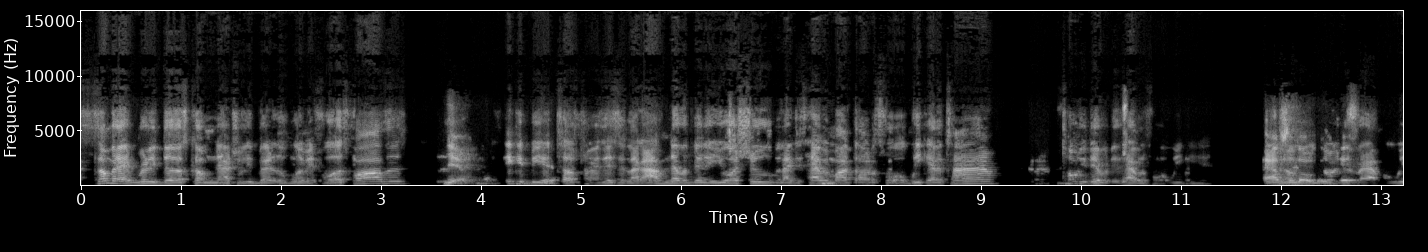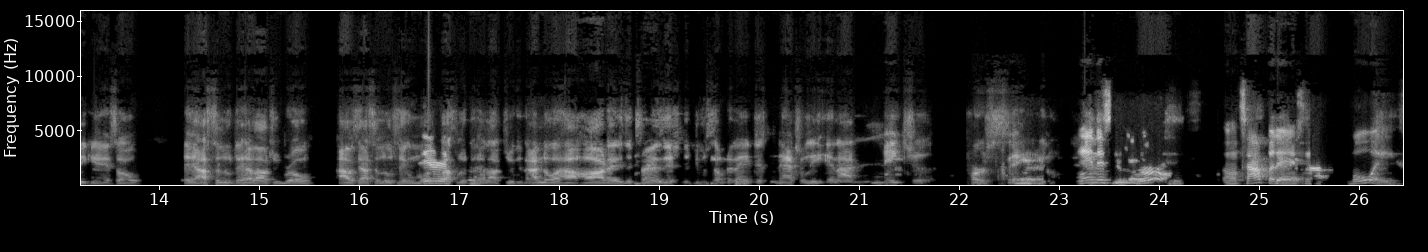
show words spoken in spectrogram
Some of that really does come naturally better than women. For us fathers, yeah, it could be a tough transition. Like I've never been in your shoes, but like just having my daughters for a week at a time, totally different than having them for a weekend. Absolutely, you know, totally different having a weekend. So, yeah, I salute the hell out you, bro. Obviously, I salute single mom. I salute the hell out you because I know how hard it is to transition to do something that ain't just naturally in our nature per se. You? And it's you girls. On top of that, yeah. it's not boys.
